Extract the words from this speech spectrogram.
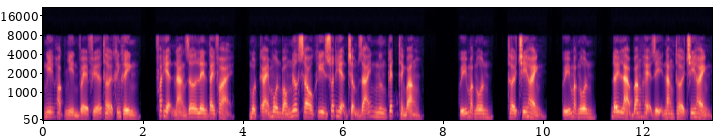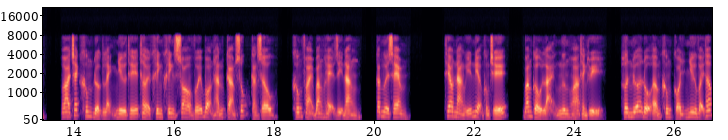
nghi hoặc nhìn về phía thời khinh khinh, phát hiện nàng giơ lên tay phải, một cái môn bóng nước sau khi xuất hiện chậm rãi ngưng kết thành băng. Quý mặc nôn, thời chi hành, quý mặc nôn, đây là băng hệ dị năng thời chi hành, hoa trách không được lạnh như thế thời khinh khinh so với bọn hắn cảm xúc càng sâu, không phải băng hệ dị năng, các ngươi xem. Theo nàng ý niệm khống chế, băng cầu lại ngưng hóa thành thủy, hơn nữa độ ấm không có như vậy thấp,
